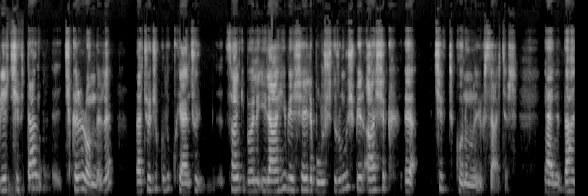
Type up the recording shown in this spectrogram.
bir çiftten çıkarır onları. Ve çocukluk yani sanki böyle ilahi bir şeyle buluşturulmuş bir aşık çift konumunu yükseltir. Yani daha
